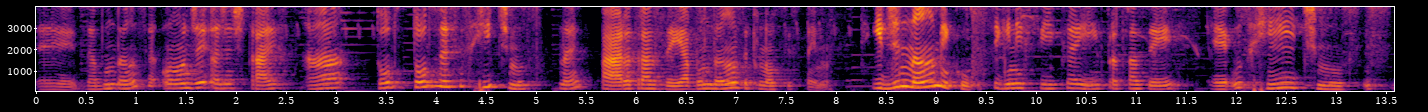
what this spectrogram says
é, da abundância, onde a gente traz a todo, todos esses ritmos né, para trazer abundância para o nosso sistema. E dinâmico significa aí para trazer é, os ritmos os,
